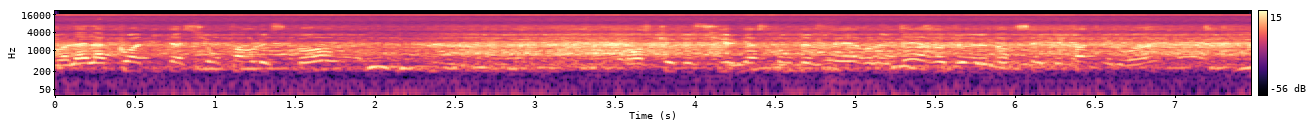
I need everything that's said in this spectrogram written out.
Voilà la cohabitation par le sport. Je pense que M. Gaston Defer, le maire de Marseille, n'est pas très loin. Les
